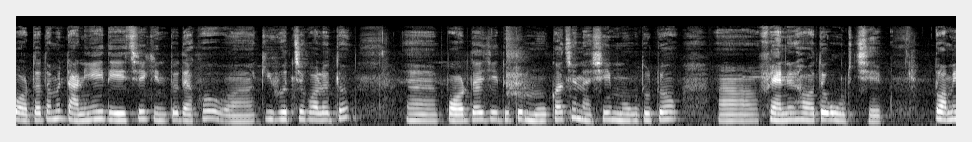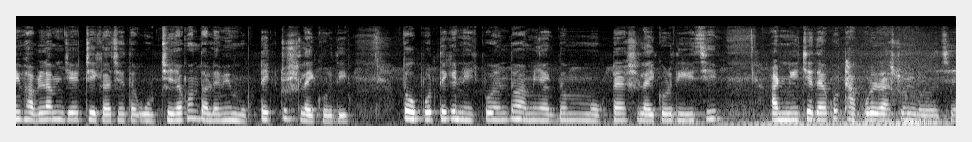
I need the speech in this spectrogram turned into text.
পর্দা তো আমি টানিয়েই দিয়েছি, কিন্তু দেখো কি হচ্ছে বলো তো? পর্দায় যে দুটো মুখ আছে না, সেই মুখ দুটো ফ্যানের হাওয়াতে উঠছে তো আমি ভাবলাম যে ঠিক আছে, তা উঠছে যখন, তাহলে আমি মুখটা একটু সেলাই করে দিই। তো ওপর থেকে নিচ পর্যন্ত আমি একদম মুখটা সেলাই করে দিয়েছি। আর নিচে দেখো ঠাকুরের আসন রয়েছে।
